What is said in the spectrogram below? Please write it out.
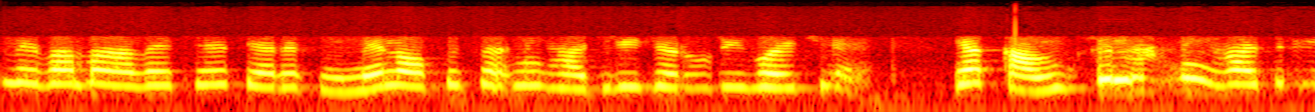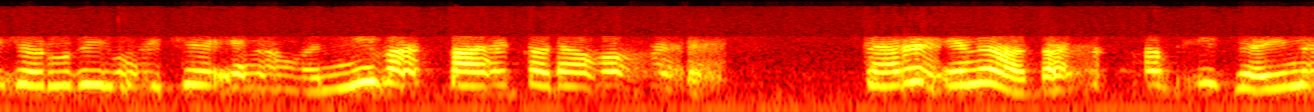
લેવામાં આવે છે, ત્યારે ફિમેલ ઓફિસરની હાજરી જરૂરી હોય છે ત્યાં કાઉન્સિલરની હાજરી જરૂરી હોય છે, એના મનની વાત બહાર કઢાવવા માટે. ત્યારે એને અદાલતમાં બી જઈને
